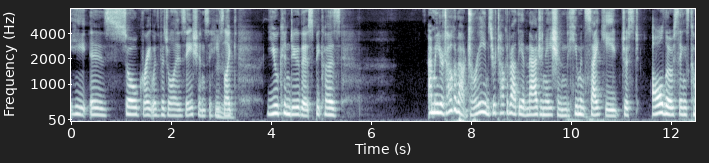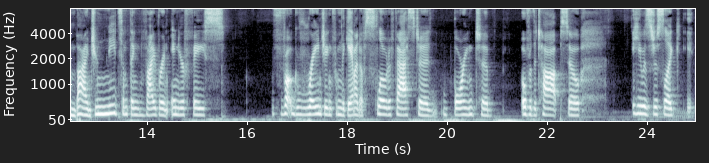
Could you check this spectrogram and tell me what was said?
he is so great with visualizations that he's Mhm. like you can do this because I mean, you're talking about dreams, you're talking about the imagination, the human psyche, just all those things combined. You need something vibrant in your face, fro- ranging from the gamut of slow to fast to boring to over the top. So he was just like, it,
